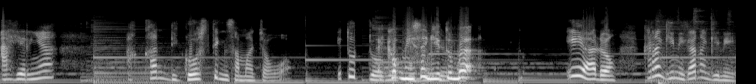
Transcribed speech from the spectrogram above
akhirnya akan di ghosting sama cowok. Itu Eh, download kok bisa gitu mbak? Iya dong, karena gini, karena gini.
